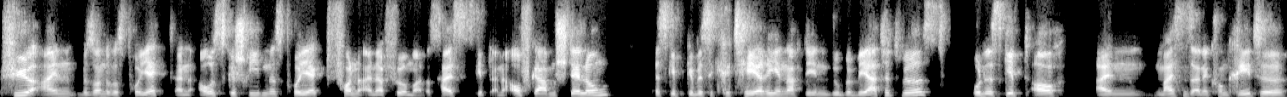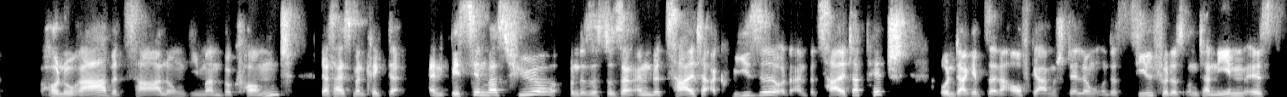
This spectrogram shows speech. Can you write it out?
für ein besonderes Projekt, ein ausgeschriebenes Projekt von einer Firma. Das heißt, es gibt eine Aufgabenstellung es gibt gewisse Kriterien, nach denen du bewertet wirst. Und es gibt auch ein, meistens eine konkrete Honorarbezahlung, die man bekommt. Das heißt, man kriegt da ein bisschen was für und es ist sozusagen eine bezahlte Akquise oder ein bezahlter Pitch. Und da gibt es eine Aufgabenstellung und das Ziel für das Unternehmen ist,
